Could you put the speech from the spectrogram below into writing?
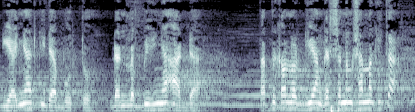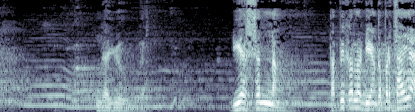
dianya tidak butuh dan lebihnya ada. Tapi kalau dia nggak senang sama kita, nggak juga. Dia senang, tapi kalau dia nggak percaya,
